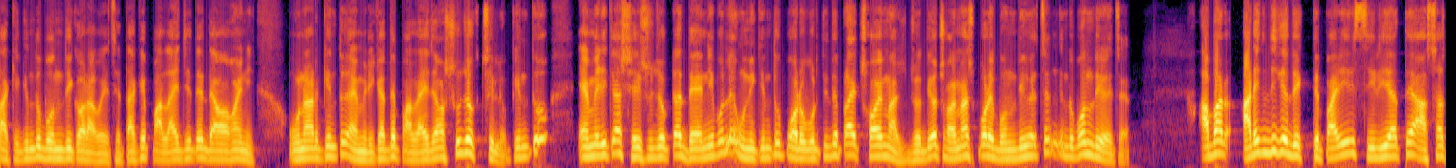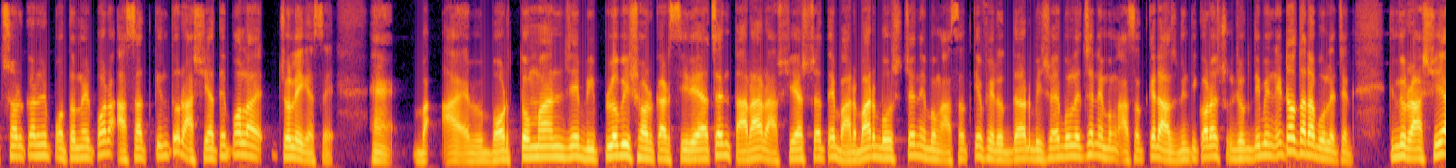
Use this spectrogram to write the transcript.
তাকে কিন্তু বন্দি করা হয়েছে। তাকে পালায় যেতে দেওয়া হয়নি। ওনার কিন্তু আমেরিকাতে পালায় যাওয়ার সুযোগ ছিল। কিন্তু আমেরিকা সেই সুযোগটা দেয়নি বলে উনি কিন্তু পরবর্তীতে প্রায় ছয় মাস, যদিও ছয় মাস পরে বন্দি হয়েছেন, কিন্তু বন্দি হয়েছেন। আবার আরেক দিকে দেখতে পাই, সিরিয়াতে আসাদ সরকারের পতনের পর আসাদ কিন্তু রাশিয়াতে পলা চলে গেছে। হ্যাঁ বর্তমান যে বিপ্লবী সরকার সিরে আছেন, তারা রাশিয়ার সাথে বারবার বসছেন এবং আসাদকে ফেরত দেওয়ার বিষয় বলেছেন এবং আসাদকে রাজনীতি করার সুযোগ দিবেন, এটাও তারা বলেছেন। কিন্তু রাশিয়া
